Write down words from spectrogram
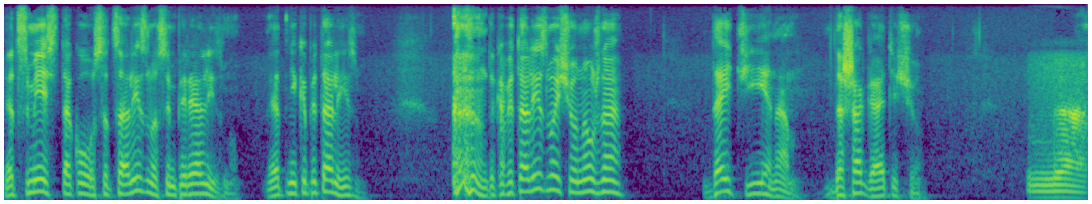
Это смесь такого социализма с империализмом. Это не капитализм. До капитализма еще нужно дойти нам, дошагать еще. Да.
